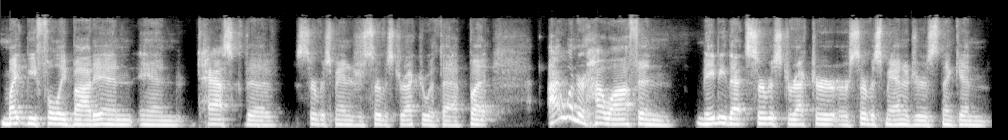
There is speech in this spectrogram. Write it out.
might be fully bought in and task the service manager, service director with that. But I wonder how often maybe that service director or service manager is thinking,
